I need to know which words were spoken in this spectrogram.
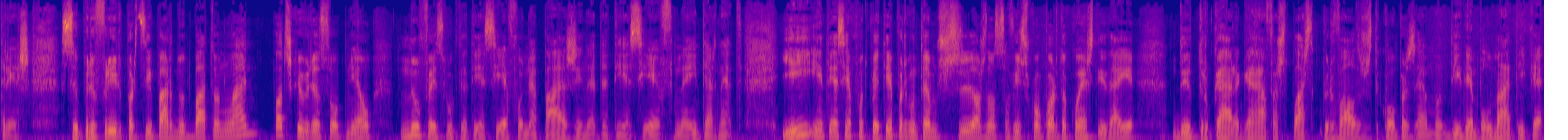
3. Se preferir participar no debate online, pode escrever a sua opinião no Facebook da TSF ou na página da TSF na internet. E aí, em tsf.pt, perguntamos se aos nossos ouvintes concordam com esta ideia de trocar garrafas de plástico por vales de compras. É uma medida emblemática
